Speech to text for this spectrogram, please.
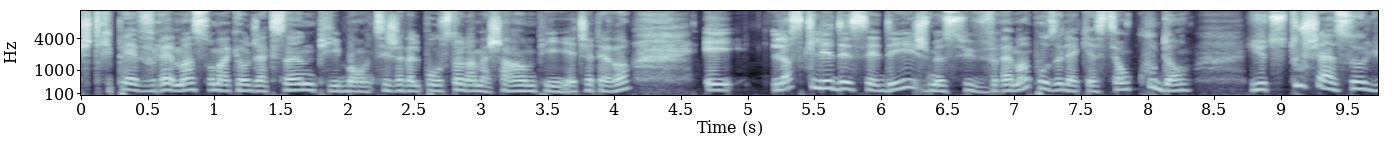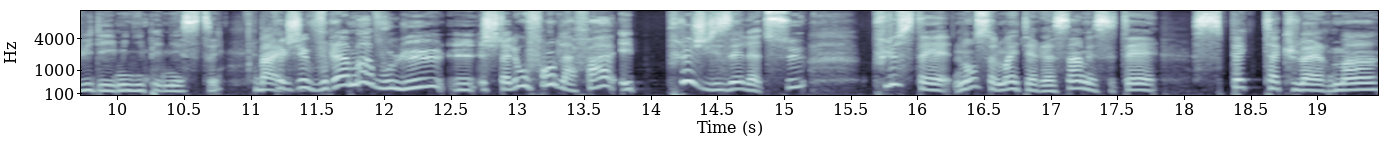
je tripais vraiment sur Michael Jackson, puis bon, tu sais, j'avais le poster dans ma chambre, puis etc. Et lorsqu'il est décédé, je me suis vraiment posé la question, coudon, y a-tu touché à ça lui des mini pénis, tu sais? Ben- j'ai vraiment voulu, j'étais allée au fond de l'affaire et plus je lisais là-dessus, plus c'était non seulement intéressant, mais c'était spectaculairement.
